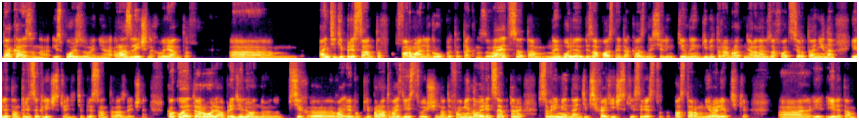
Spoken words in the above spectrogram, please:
доказано использование различных вариантов антидепрессантов, формально группа это так называется, там наиболее безопасные доказанные селективные ингибиторы обратно нейронального захвата серотонина или там трициклические антидепрессанты различные. Какую-то роль определенную ну, псих, э, э, препараты, воздействующие на дофаминовые рецепторы, современные антипсихотические средства, по-старому нейролептики, э, или там,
